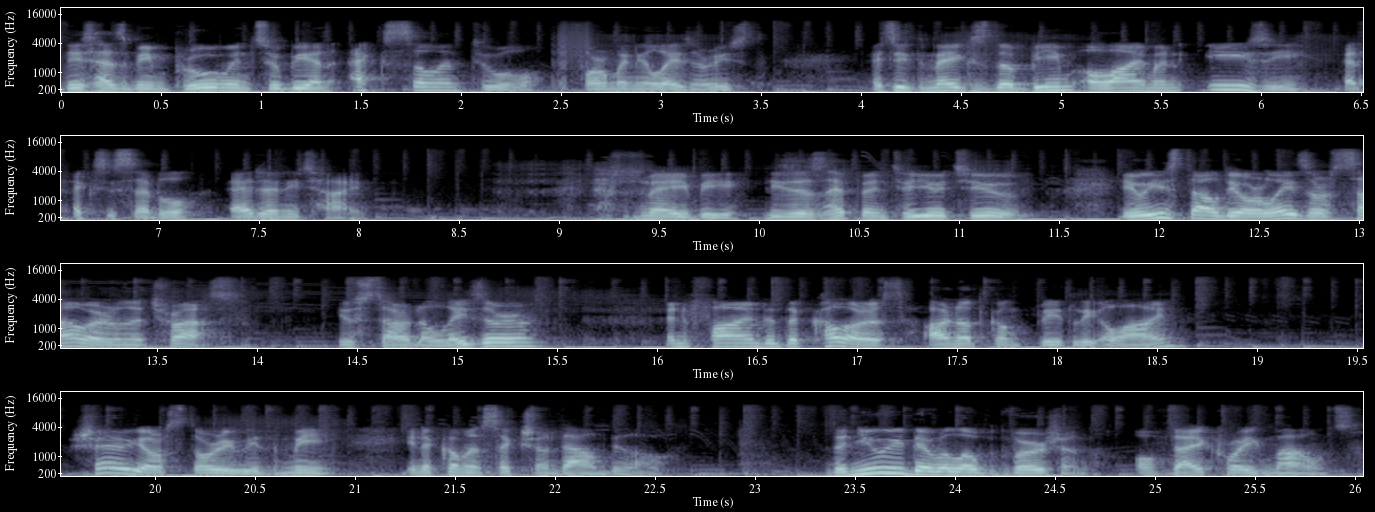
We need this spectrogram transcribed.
This has been proven to be an excellent tool for many laserists as it makes the beam alignment easy and accessible at any time. Maybe this has happened to you too. You installed your laser somewhere on a truss. You start a laser and find that the colors are not completely aligned? Share your story with me in the comment section down below. The newly developed version of dichroic mounts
